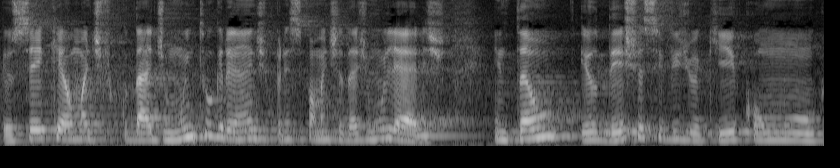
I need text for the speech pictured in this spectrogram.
Eu sei que é uma dificuldade muito grande, principalmente das mulheres. Então, eu deixo esse vídeo aqui como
